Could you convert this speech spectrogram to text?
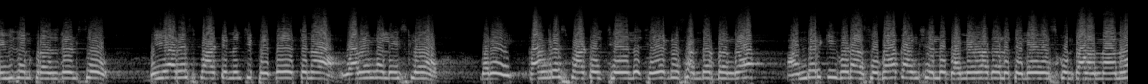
డివిజన్ ప్రెసిడెంట్స్ బీఆర్ఎస్ పార్టీ నుంచి పెద్ద ఎత్తున వరంగల్ ఈస్ట్లో మరి కాంగ్రెస్ పార్టీ చేరిన సందర్భంగా అందరికీ కూడా శుభాకాంక్షలు ధన్యవాదాలు తెలియజేసుకుంటా ఉన్నాను.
